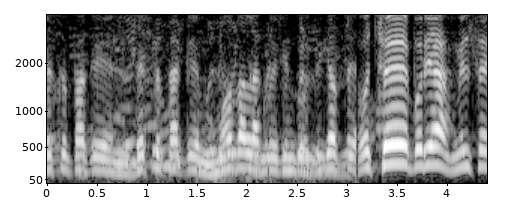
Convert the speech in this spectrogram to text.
দেখতে থাকেন দেখতে থাকেন। মজা লাগবে কিন্তু, ঠিক আছে? হচ্ছে, বড়িয়া, মিলছে।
